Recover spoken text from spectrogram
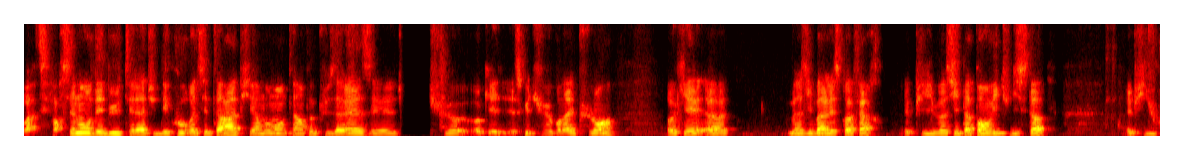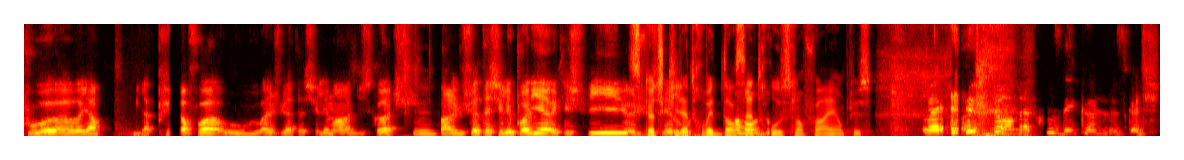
bah, c'est forcément au début, tu es là, tu découvres, etc. Et puis à un moment, tu es un peu plus à l'aise et tu veux, ok, est-ce que tu veux qu'on aille plus loin? Ok, euh, vas-y, bah, laisse-toi faire. Et puis bah, si t'as pas envie, tu dis stop. Et puis du coup, euh, il y, a, il y a plusieurs fois où ouais, je lui ai attaché les mains avec du scotch, Mm. Enfin, je lui ai attaché les poignets avec les chevilles. je Scotch qu'il a trouvé dans sa trousse, l'enfoiré en plus. Ouais, dans ma trousse d'école, le scotch.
